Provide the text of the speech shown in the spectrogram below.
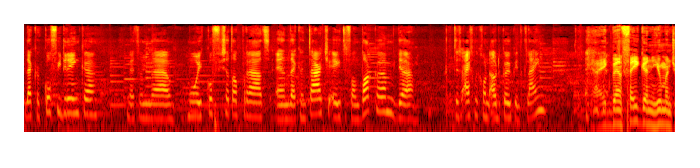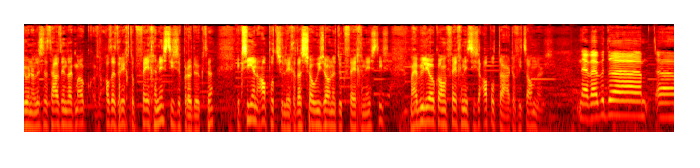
lekker koffie drinken met een uh, mooi koffiezetapparaat en lekker een taartje eten van Bakken. Ja, het is eigenlijk gewoon een oude keuken in het klein. Ja, ik ben vegan human journalist. Dat houdt in dat ik me ook altijd richt op veganistische producten. Ik zie een appeltje liggen, dat is sowieso natuurlijk veganistisch. Maar hebben jullie ook al een veganistische appeltaart of iets anders? Nee, we hebben de uh,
